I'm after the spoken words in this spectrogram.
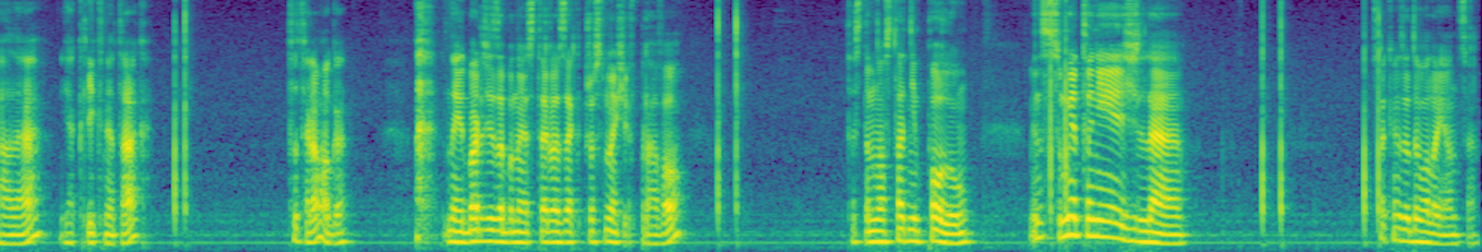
Ale jak kliknę tak, to teraz mogę. Najbardziej zabawne jest teraz, jak przesunę się w prawo. To jestem na ostatnim polu, więc w sumie to nie jest źle. Całkiem zadowalające.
